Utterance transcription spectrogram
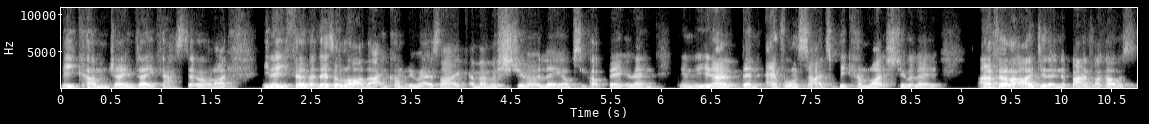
become James Acaster or like you know you feel that there's a lot of that in comedy where it's like I remember Stewart Lee obviously got big and then you know then everyone started to become like Stewart Lee. And I feel like I did it in the band like I was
